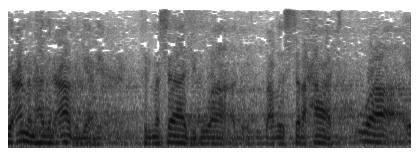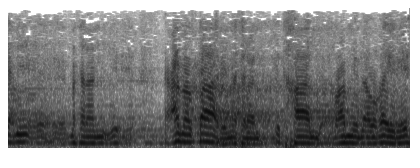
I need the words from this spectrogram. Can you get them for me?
بعمل هذا العامل يعني في المساجد وبعض الاستراحات ويعني مثلا عمل طارئ مثلا إدخال رمل أو غيره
